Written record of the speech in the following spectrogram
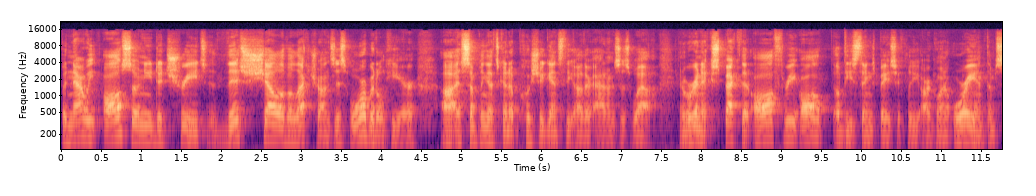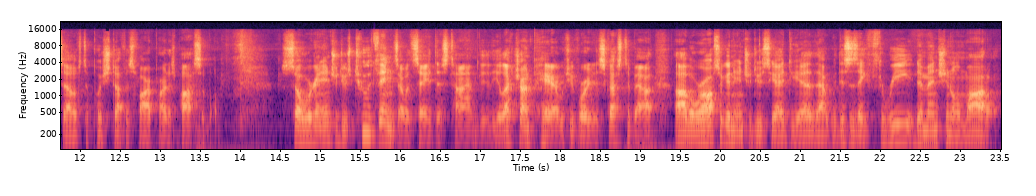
But now we also need to treat this shell of electrons, this orbital here, uh, as something that's going to push against the other atoms as well. And we're going to expect that all three, all of these things basically, are going to orient themselves to push stuff as far apart as possible. So we're going to introduce two things, I would say, at this time. The, the electron pair, which we've already discussed about, uh, but we're also going to introduce the idea that this is a three-dimensional model.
